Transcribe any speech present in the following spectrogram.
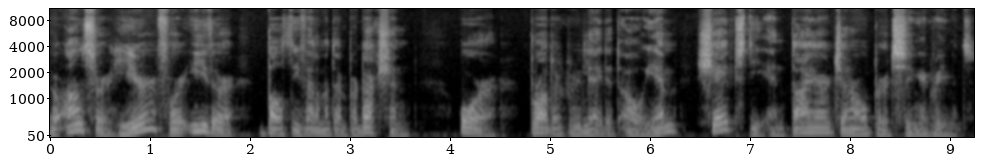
Your answer here for either both development and production or product-related OEM shapes the entire General Purchasing Agreement.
